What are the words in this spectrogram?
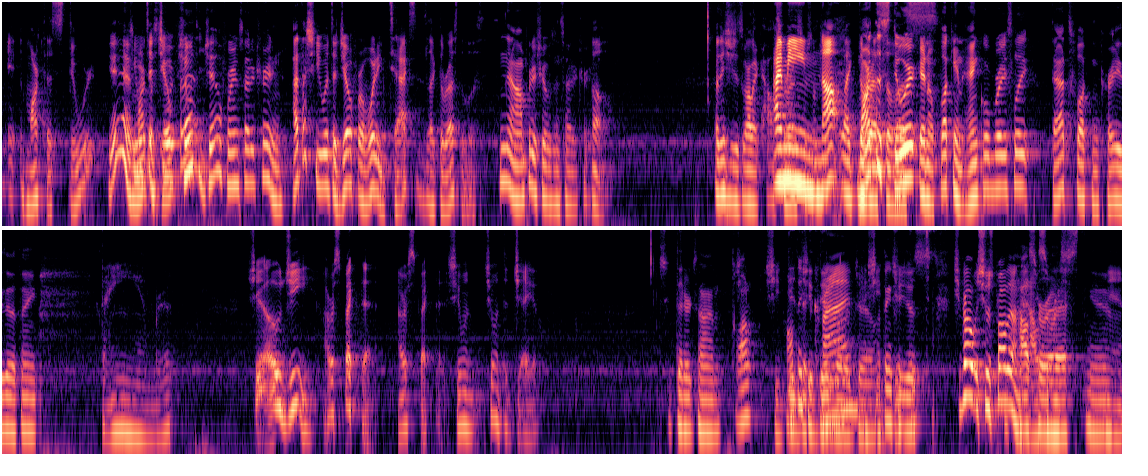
Martha Stewart? Yeah, She went Martha to jail Stewart. for She went to jail for insider trading. I thought she went to jail for avoiding taxes like the rest of us. No, I'm pretty sure it was insider trading. Oh. I think she just got like house I mean, not like the Martha rest Stewart of us. in a fucking ankle bracelet. That's fucking crazy to think. Damn, bro. She OG. I respect that. I respect that. She went. She went to jail. She did her time. Well, I She did I don't think she did go to jail. and I think she just she probably. She was probably on house, arrest. Yeah. Yeah.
